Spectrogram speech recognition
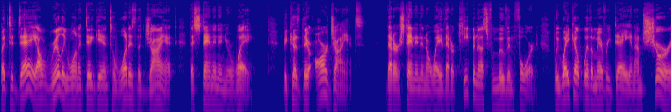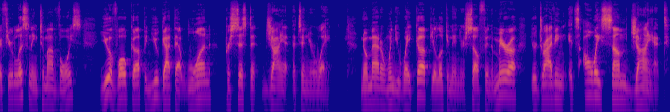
But today, I really want to dig into what is the giant that's standing in your way. Because there are giants that are standing in our way that are keeping us from moving forward. We wake up with them every day, and I'm sure if you're listening to my voice, you have woke up and you got that one persistent giant that's in your way. No matter when you wake up, you're looking in yourself in the mirror, you're driving, it's always some giant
